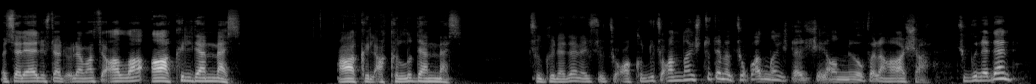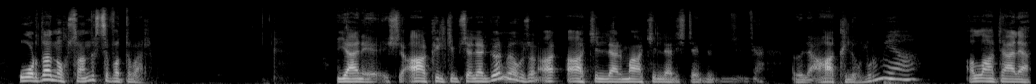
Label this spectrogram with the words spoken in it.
mesela ehl-i sünnet uleması Allah'a akıl denmez. Akıl, akıllı denmez. Çünkü neden? Çünkü akıllı, çok anlayışlı demek. Çok anlayışlı, her şeyi anlıyor falan haşa. Çünkü neden? Orada noksanlık sıfatı var. Yani işte akıl kimseler görmüyor musun? A akiller, makiller işte. Öyle akıl olur mu ya? allah Teala.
